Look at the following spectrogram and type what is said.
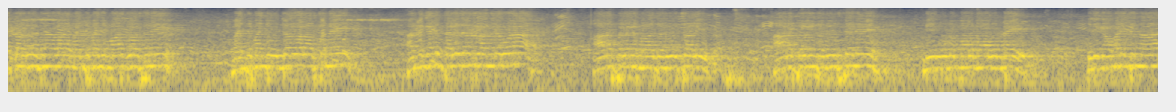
ఎక్కడ చూసినా కూడా మంచి మంచి మార్కులు వస్తున్నాయి. మంచి మంచి ఉద్యోగాలు వస్తున్నాయి. అందుకని తల్లిదండ్రులు అందరూ కూడా ఆడపిల్లని బాగా చదివించాలి. ఆడపిల్లని చదివిస్తేనే మీ కుటుంబాలు బాగుంటాయి. ఇది గమనించిన నారా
